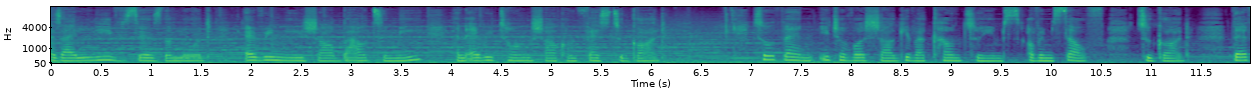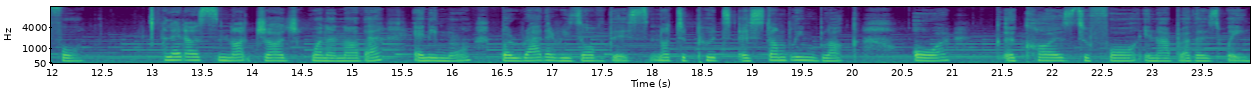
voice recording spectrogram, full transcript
As I live, says the Lord, every knee shall bow to me, and every tongue shall confess to God. So then each of us shall give account to him of himself to God. Therefore, let us not judge one another anymore, but rather resolve this not to put a stumbling block or a cause to fall in our brother's way.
